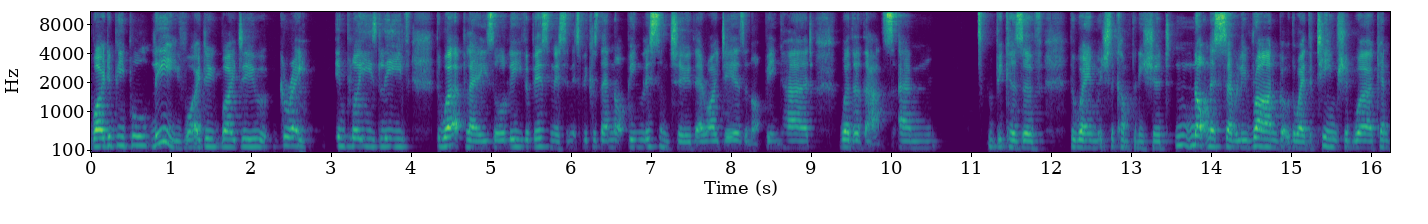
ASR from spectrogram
why do people leave? Why do why do great employees leave the workplace or leave a business? And it's because they're not being listened to, their ideas are not being heard, whether that's um, because of the way in which the company should not necessarily run, but the way the team should work. And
